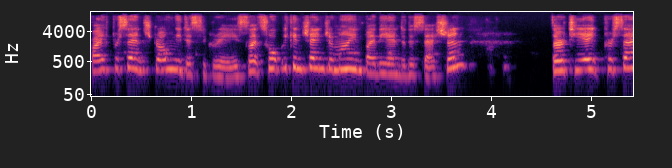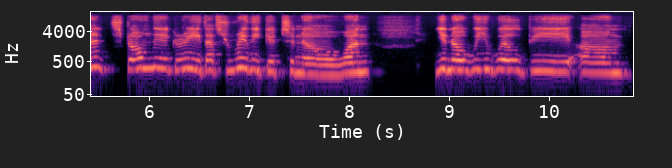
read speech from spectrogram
5% strongly disagrees. Let's hope we can change your mind by the end of the session. 38% strongly agree. That's really good to know. One, you know, we will be um,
